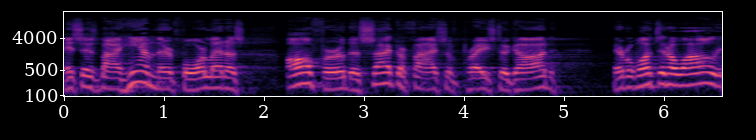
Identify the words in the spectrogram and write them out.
It says, By him, therefore, let us offer the sacrifice of praise to God. Every once in a while,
